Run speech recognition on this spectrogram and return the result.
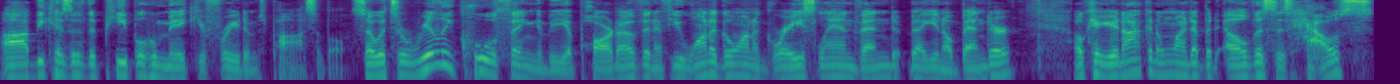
uh, because of the people who make your freedoms possible. So it's a really cool thing to be a part of. And if you want to go on a Graceland vendor, uh, you know, bender, okay, you're not going to wind up at Elvis's house,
